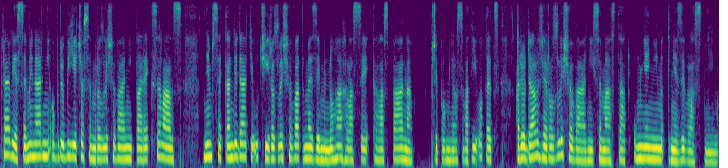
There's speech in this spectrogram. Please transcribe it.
Právě seminární období je časem rozlišování par excellence, v něm se kandidáti učí rozlišovat mezi mnoha hlasy hlas pána, připomněl svatý otec a dodal, že rozlišování se má stát uměním knězi vlastním.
